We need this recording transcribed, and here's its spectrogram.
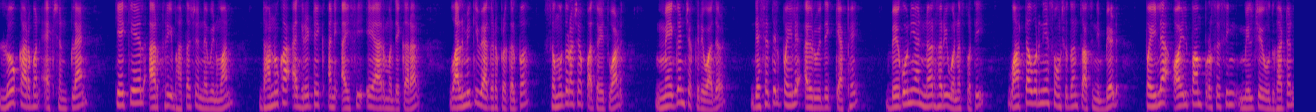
low carbon action plan K K L R three भाताचे नवीन वाण धानुका ॲग्रिटेक आणि आय सी ए आरमध्ये करार वाल्मिकी व्याघ्र प्रकल्प समुद्राच्या पातळीत वाढ मेगन चक्रीवादळ देशातील पहिले आयुर्वेदिक कॅफे बेगोनिया नरहरी वनस्पती वातावरणीय संशोधन चाचणी बेड पहिल्या ऑइल पाम प्रोसेसिंग मिलचे उद्घाटन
